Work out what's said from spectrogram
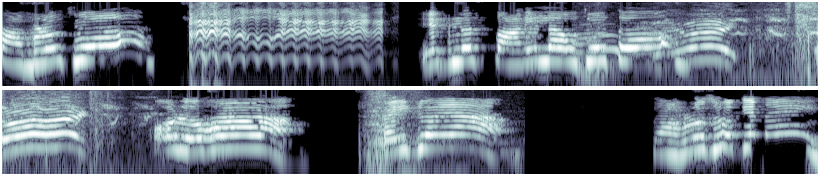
સાંભળો છો? એક ગ્લાસ પાણી લાવજો તો. ઓ ડોહા કઈ ગયા? સાંભળો છો કે નહીં?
